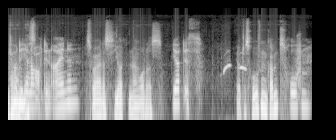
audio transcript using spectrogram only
Und Ich warte hier noch auf den einen. Das war ja das J, ne, war das? J ist J, das Rufen kommt. rufen.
